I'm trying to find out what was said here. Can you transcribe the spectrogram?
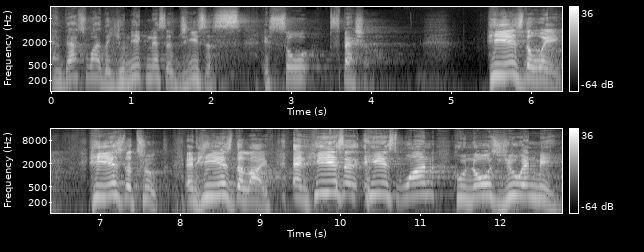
And that's why the uniqueness of Jesus is so special. He is the way, He is the truth, and He is the life. And He is, a, he is one who knows you and me.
